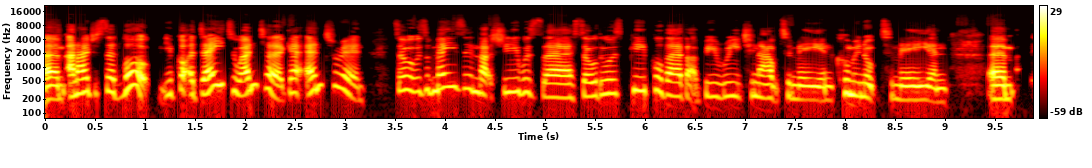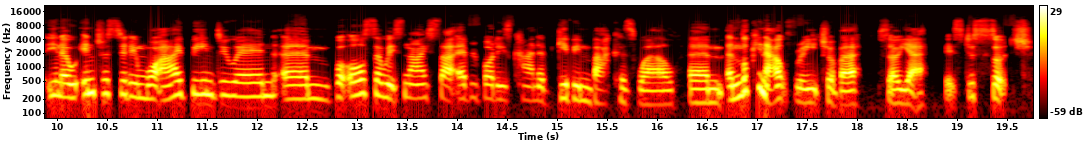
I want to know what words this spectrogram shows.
Um, and I just said, look, you've got a day to enter, get entering. So it was amazing that she was there. So there was people there that'd be reaching out to me and coming up to me and, um, you know, interested in what I've been doing. Um, but also it's nice that everybody's kind of giving back as well um, and looking out for each other. So yeah, it's just such.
